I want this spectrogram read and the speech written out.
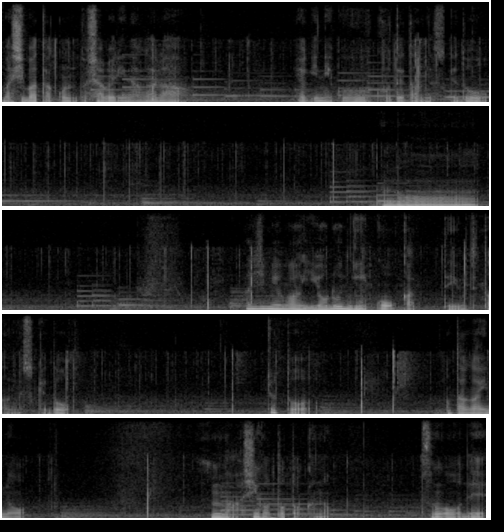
まあ、柴田君と喋りながら、焼肉食ってたんですけど、あのー、初めは夜に行こうかって言ってたんですけど、ちょっと、お互いの、まあ仕事とかの都合で、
